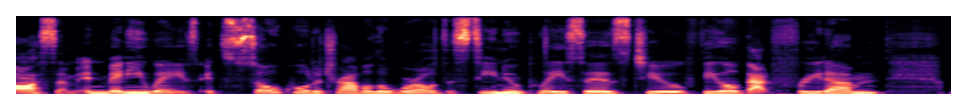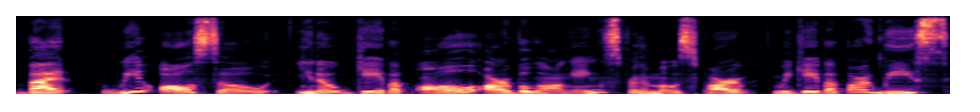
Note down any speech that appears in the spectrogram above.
awesome in many ways. It's so cool to travel the world, to see new places, to feel that freedom. But we also, you know, gave up all our belongings for the most part. We gave up our lease.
